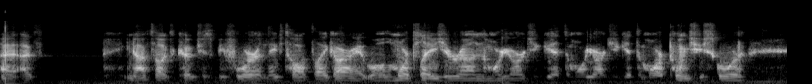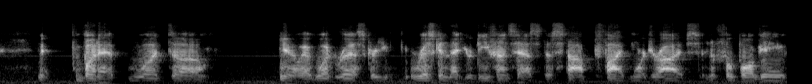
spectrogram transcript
I, I've, you know, I've talked to coaches before, and they've talked like, all right, well, the more plays you run, the more yards you get, the more yards you get, the more points you score. But at what, uh, you know, at what risk are you risking that your defense has to stop five more drives in a football game,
